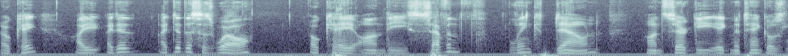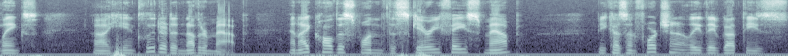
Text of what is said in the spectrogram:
Okay, I, I did I did this as well. Okay, on the seventh link down, on Sergei Ignatenko's links, uh, he included another map, and I call this one the Scary Face map because unfortunately they've got these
